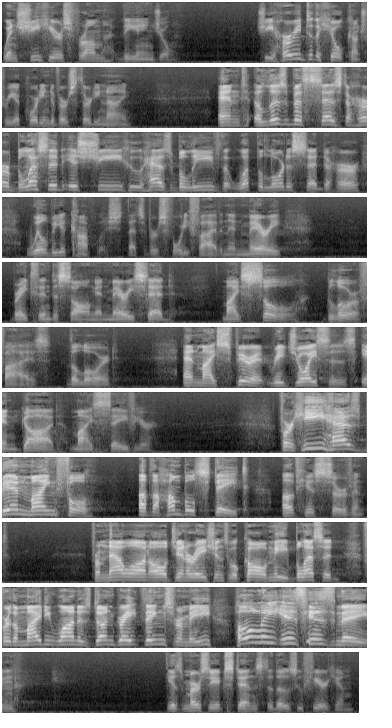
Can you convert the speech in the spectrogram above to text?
when she hears from the angel. She hurried to the hill country, according to verse 39. And Elizabeth says to her, Blessed is she who has believed that what the Lord has said to her will be accomplished. That's verse 45. And then Mary breaks into song, and Mary said, My soul glorifies the Lord, and my spirit rejoices in God, my Savior. For he has been mindful of the humble state of his servant. From now on, all generations will call me blessed, for the mighty one has done great things for me. Holy is his name. His mercy extends to those who fear him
